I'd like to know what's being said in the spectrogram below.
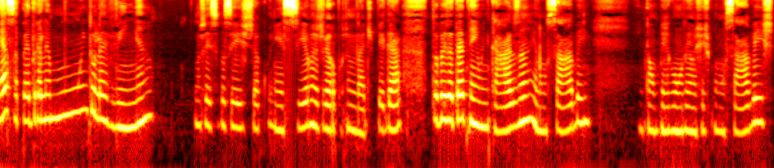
Essa pedra é muito levinha. Não sei se vocês já conheceram, já tiveram oportunidade de pegar. Talvez até tenham em casa e não sabem. Então perguntem aos responsáveis.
